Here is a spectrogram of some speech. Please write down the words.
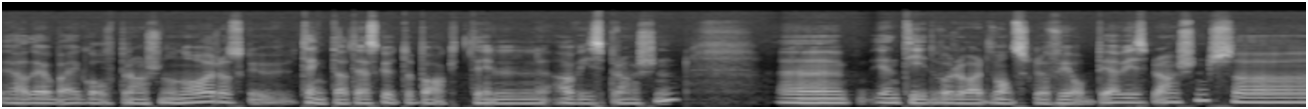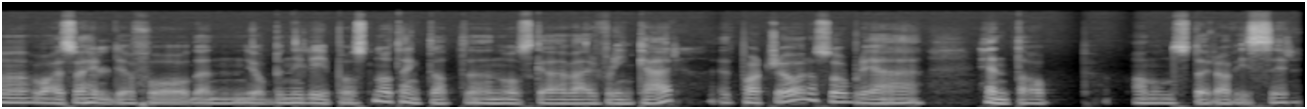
Jeg hadde jobba i golfbransjen noen år og skulle, tenkte at jeg skulle tilbake til avisbransjen. Uh, I en tid hvor det var litt vanskelig å få jobb i avisbransjen, så var jeg så heldig å få den jobben i Liposten og tenkte at uh, nå skal jeg være flink her et par-tre år. Og så ble jeg henta opp av noen større aviser.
